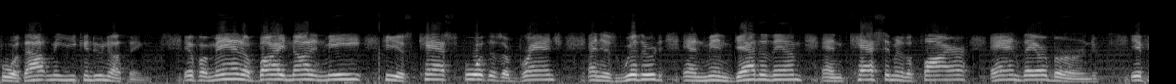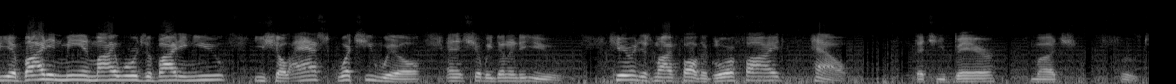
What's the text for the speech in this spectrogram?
for without me ye can do nothing. If a man abide not in me, he is cast forth as a branch, and is withered, and men gather them, and cast them into the fire, and they are burned. If ye abide in me, and my words abide in you, ye shall ask what ye will, and it shall be done unto you. Herein is my Father glorified. How? That ye bear much fruit.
